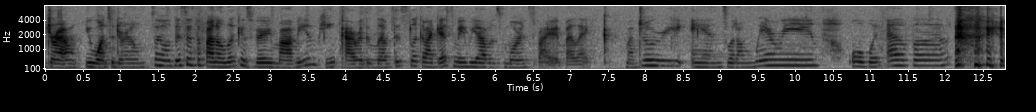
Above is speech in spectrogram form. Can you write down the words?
Drown. You want to drown. So this is the final look. It's very mauve and pink. I really love this look and i guess maybe i was more inspired by like my jewelry and what i'm wearing or whatever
